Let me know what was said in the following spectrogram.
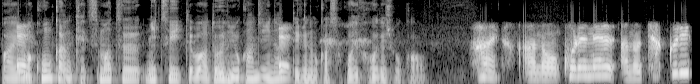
敗、ええまあ、今回の結末についてはどういうふうにお感じになっているのか、そこはいかがでしょうか？はい、あのこれねあの、着陸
